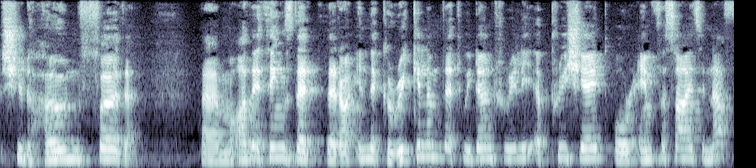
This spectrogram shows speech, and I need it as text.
should hone further? Um, are there things that, that are in the curriculum that we don't really appreciate or emphasize enough?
